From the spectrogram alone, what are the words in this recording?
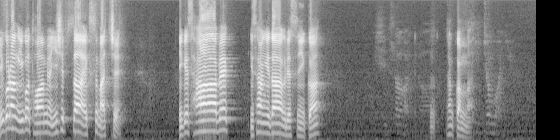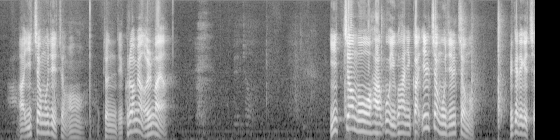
이거랑 이거 더하면 24x 맞지? 이게 400 이상이다 그랬으니까 잠깐만 아 2.5지 2.5 어, 어쩐지 그러면 얼마야? 2.5하고 이거 하니까 1.5지 1.5 이렇게 되겠지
